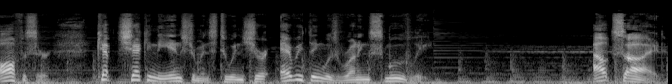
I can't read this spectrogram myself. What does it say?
officer kept checking the instruments to ensure everything was running smoothly. Outside,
